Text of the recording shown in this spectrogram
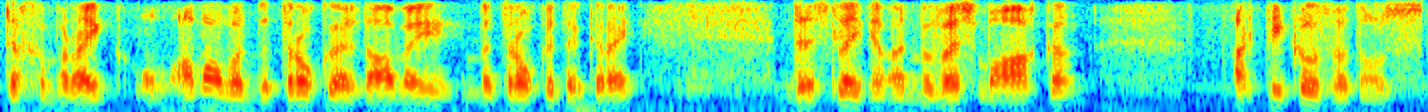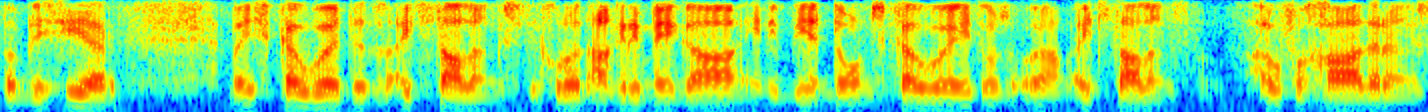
te gebruik om almal wat betrokke is daarbey betrokke te kry. Dit sluit nou in bewusmaking artikels wat ons publiseer by skoue, dit is uitstallings, die groot Agrimega en die Beendon skoue het ons um, uitstallings hou vergaderings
